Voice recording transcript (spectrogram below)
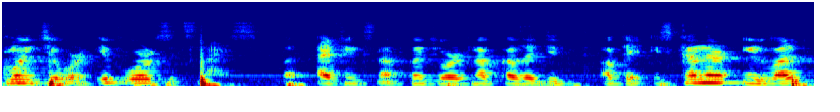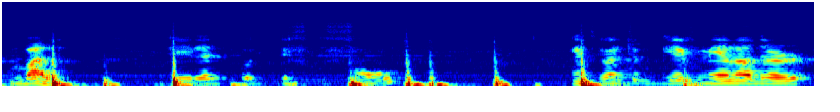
going to work. If it works, it's nice. But I think it's not going to work now because I did. Okay, scanner invalid value. Okay, let's put the full. And it's going to give me another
